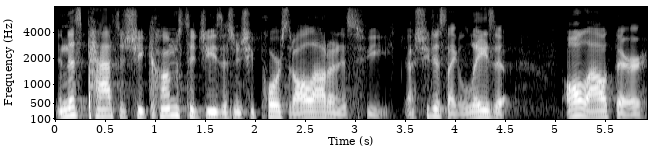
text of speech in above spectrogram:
in this passage, she comes to Jesus and she pours it all out on his feet. Uh, she just like lays it all out there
